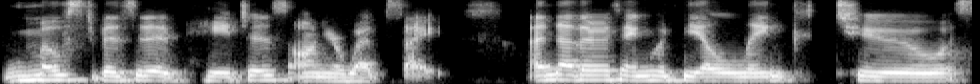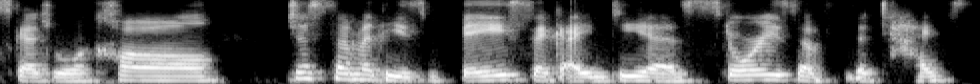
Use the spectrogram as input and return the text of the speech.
most visited pages on your website. Another thing would be a link to schedule a call, just some of these basic ideas, stories of the types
